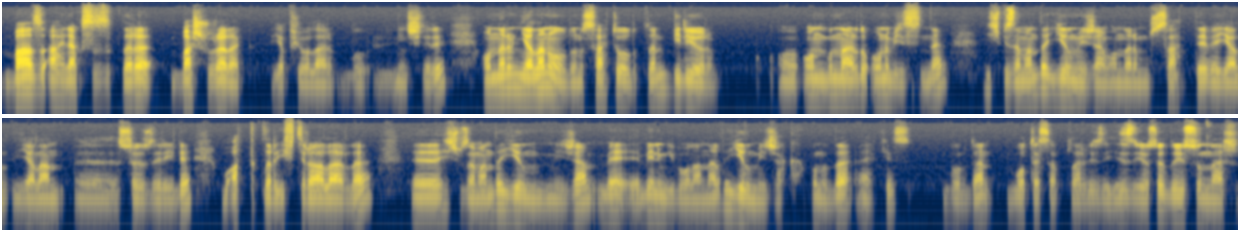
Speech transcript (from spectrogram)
bazı ahlaksızlıklara başvurarak yapıyorlar bu linçleri. Onların yalan olduğunu, sahte olduklarını biliyorum on, bunlar da onu bilsinler. Hiçbir zaman da yılmayacağım onların bu sahte ve yal, yalan e, sözleriyle, bu attıkları iftiralarla e, hiçbir zaman da yılmayacağım ve benim gibi olanlar da yılmayacak. Bunu da herkes buradan bot hesaplar bizi izliyorsa duysunlar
